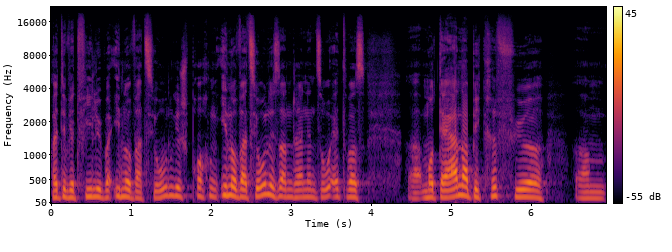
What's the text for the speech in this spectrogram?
heute wird viel über Innovation gesprochen. Innovation ist anscheinend so etwas, äh, moderner Begriff für ähm,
